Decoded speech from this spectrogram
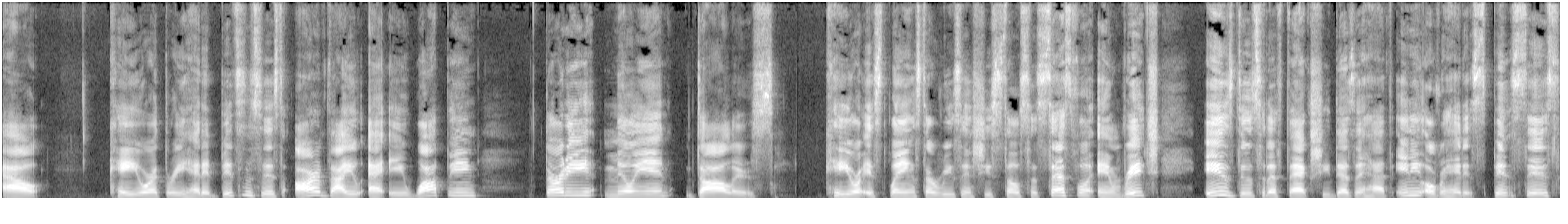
out. Ka'oir three headed businesses are valued at a whopping $30 million. Ka'oir explains the reason she's so successful and rich is due to the fact she doesn't have any overhead expenses.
